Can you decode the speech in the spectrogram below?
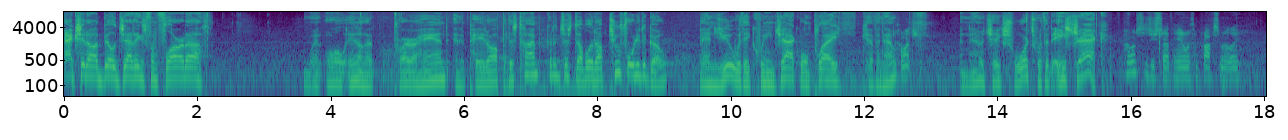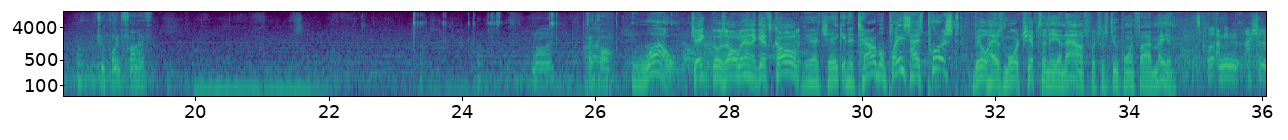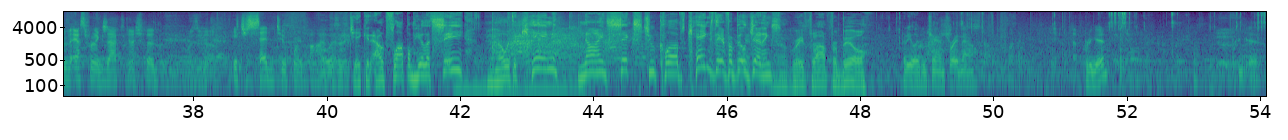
Action on Bill Jennings from Florida. Went all in on that prior hand and it paid off, but this time gonna just double it up. 240 to go. Ben Yu with a queen jack won't play. Kevin out. How much? And now Jake Schwartz with an ace jack. How much did you start the hand with approximately? 2.5. I'm all in. I call. Whoa. Jake goes all in and gets called. Yeah, Jake in a terrible place has pushed. Bill has more chips than he announced, which was 2.5 million. It's close. I mean, I should have asked for an exact. I should have. He just said 2.5. and I- Jake can outflop him here. Let's see. No, it's a king. 9 6, two clubs. King's there for Bill Jennings. Well, great flop for Bill. How do you like your chance right now? Pretty good? Pretty good.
